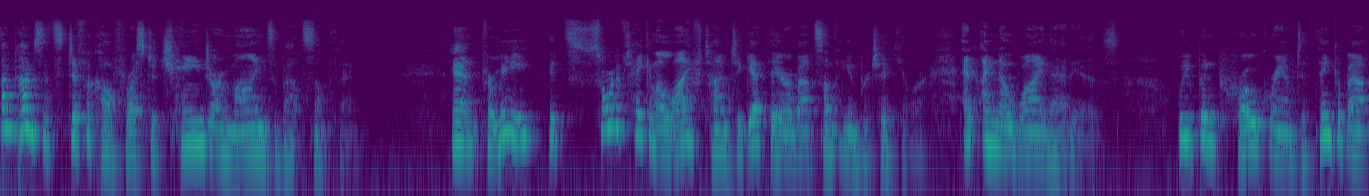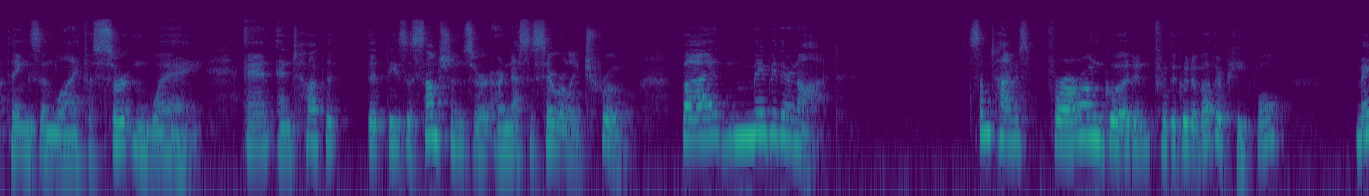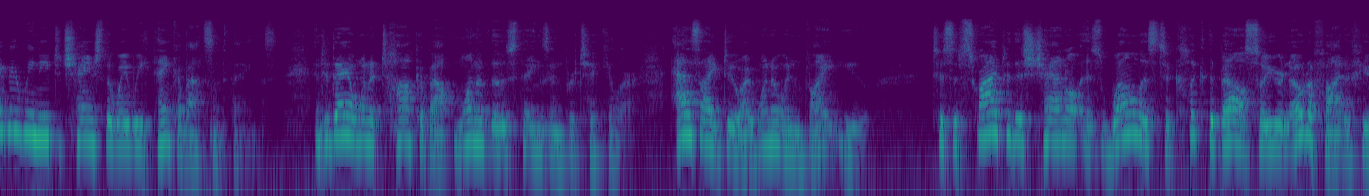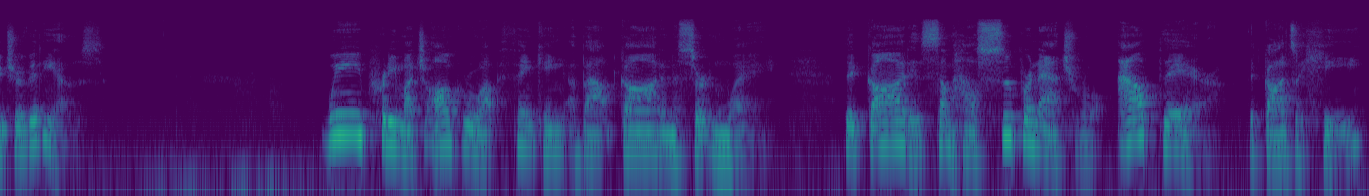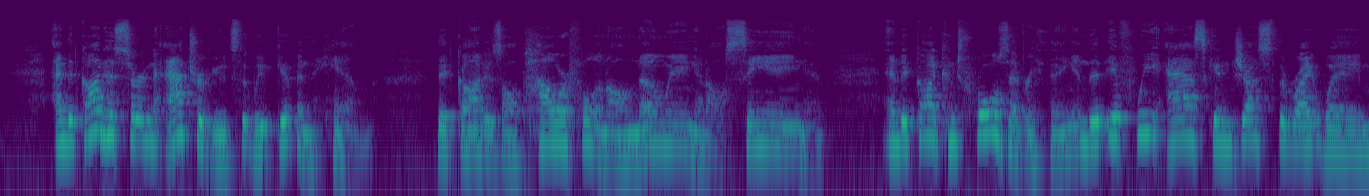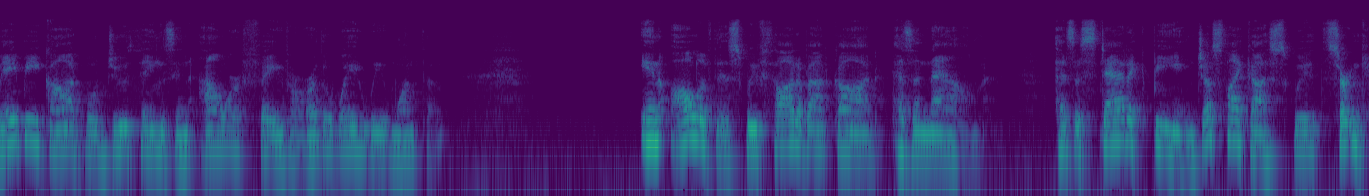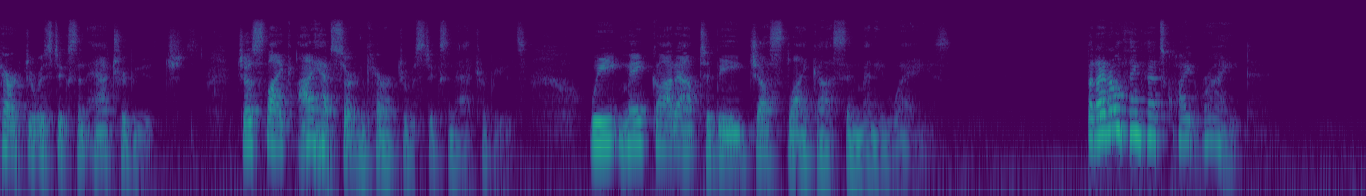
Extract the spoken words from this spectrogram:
Sometimes it's difficult for us to change our minds about something. And for me, it's sort of taken a lifetime to get there about something in particular. And I know why that is. We've been programmed to think about things in life a certain way and, and taught that, that these assumptions are, are necessarily true, but maybe they're not. Sometimes, for our own good and for the good of other people, maybe we need to change the way we think about some things. And today I want to talk about one of those things in particular. As I do, I want to invite you to subscribe to this channel as well as to click the bell so you're notified of future videos. We pretty much all grew up thinking about God in a certain way. That God is somehow supernatural, out there, that God's a He, and that God has certain attributes that we've given him. That God is all powerful and all knowing and all seeing and and that God controls everything and that if we ask in just the right way, maybe God will do things in our favor or the way we want them. In all of this, we've thought about God as a noun, as a static being, just like us with certain characteristics and attributes just like I have certain characteristics and attributes. We make God out to be just like us in many ways. But I don't think that's quite right.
